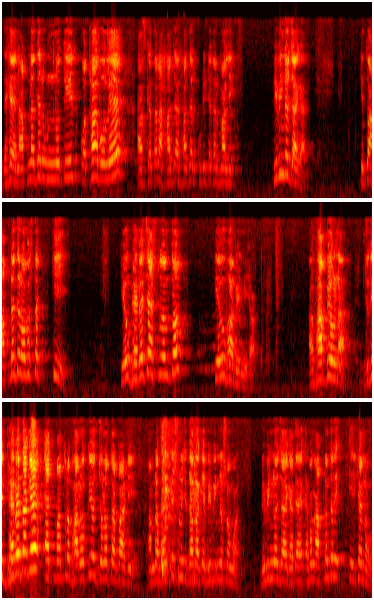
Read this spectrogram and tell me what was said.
দেখেন, আপনাদের উন্নতির কথা বলে আজকে তারা হাজার হাজার কোটি টাকার মালিক। বিভিন্ন জায়গায়। কিন্তু আপনাদের অবস্থা কি? কেউ ভেবেছে আজ পর্যন্ত? কেউ ভাবেনি। আর ভাববেও না। যদি ভেবে থাকে, একমাত্র ভারতীয় জনতা পার্টি। আমরা বলতে শুনেছি দাদাকে বিভিন্ন সময়, বিভিন্ন জায়গাতে। এবং আপনাদের এইখানেও,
